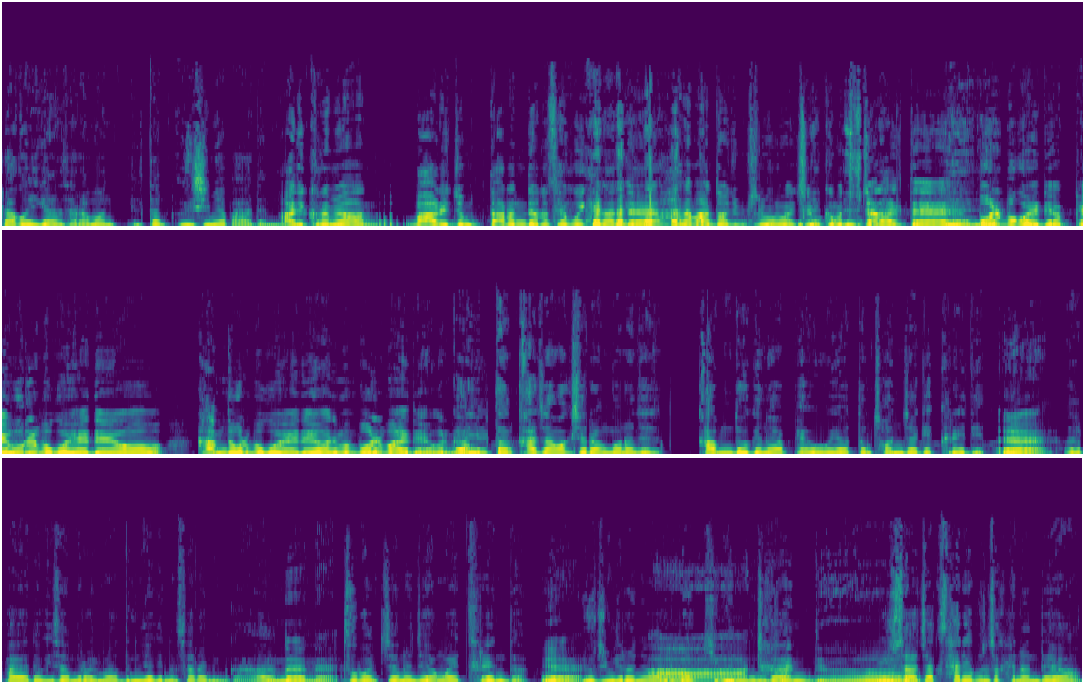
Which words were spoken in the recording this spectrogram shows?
라고 얘기하는 사람은 일단 의심해 봐야 됩니다. 아니 그러면 말이 좀 다른 데로 새고 있긴 한데 하나만 더 좀 질문을 지금 그러면 투자를 할때 예, 뭘 예. 보고 해야 돼요? 배우를 보고 해야 돼요? 감독을 보고 해야 돼요? 아니면 뭘 봐야 돼요? 그러면 그러니까 일단 가장 확실한 거는 이제 감독이나 배우의 어떤 전작의 크레딧을 예, 봐야 되고 이 사람들이 얼마나 능력 있는 사람인가. 네네. 두 번째는 이제 영화의 트렌드. 예. 요즘 이런 영화들이 아, 먹히고 있는가. 트렌드. 유사작 사례 분석했는데요.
